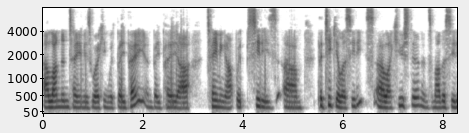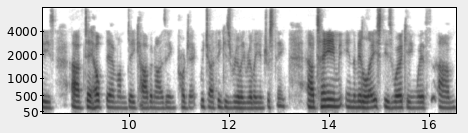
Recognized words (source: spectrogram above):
our London team is working with BP, and BP are teaming up with cities, um, particular cities uh, like Houston and some other cities, uh, to help them on decarbonising project, which I think is really really interesting. Our team in the Middle East is working with um,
